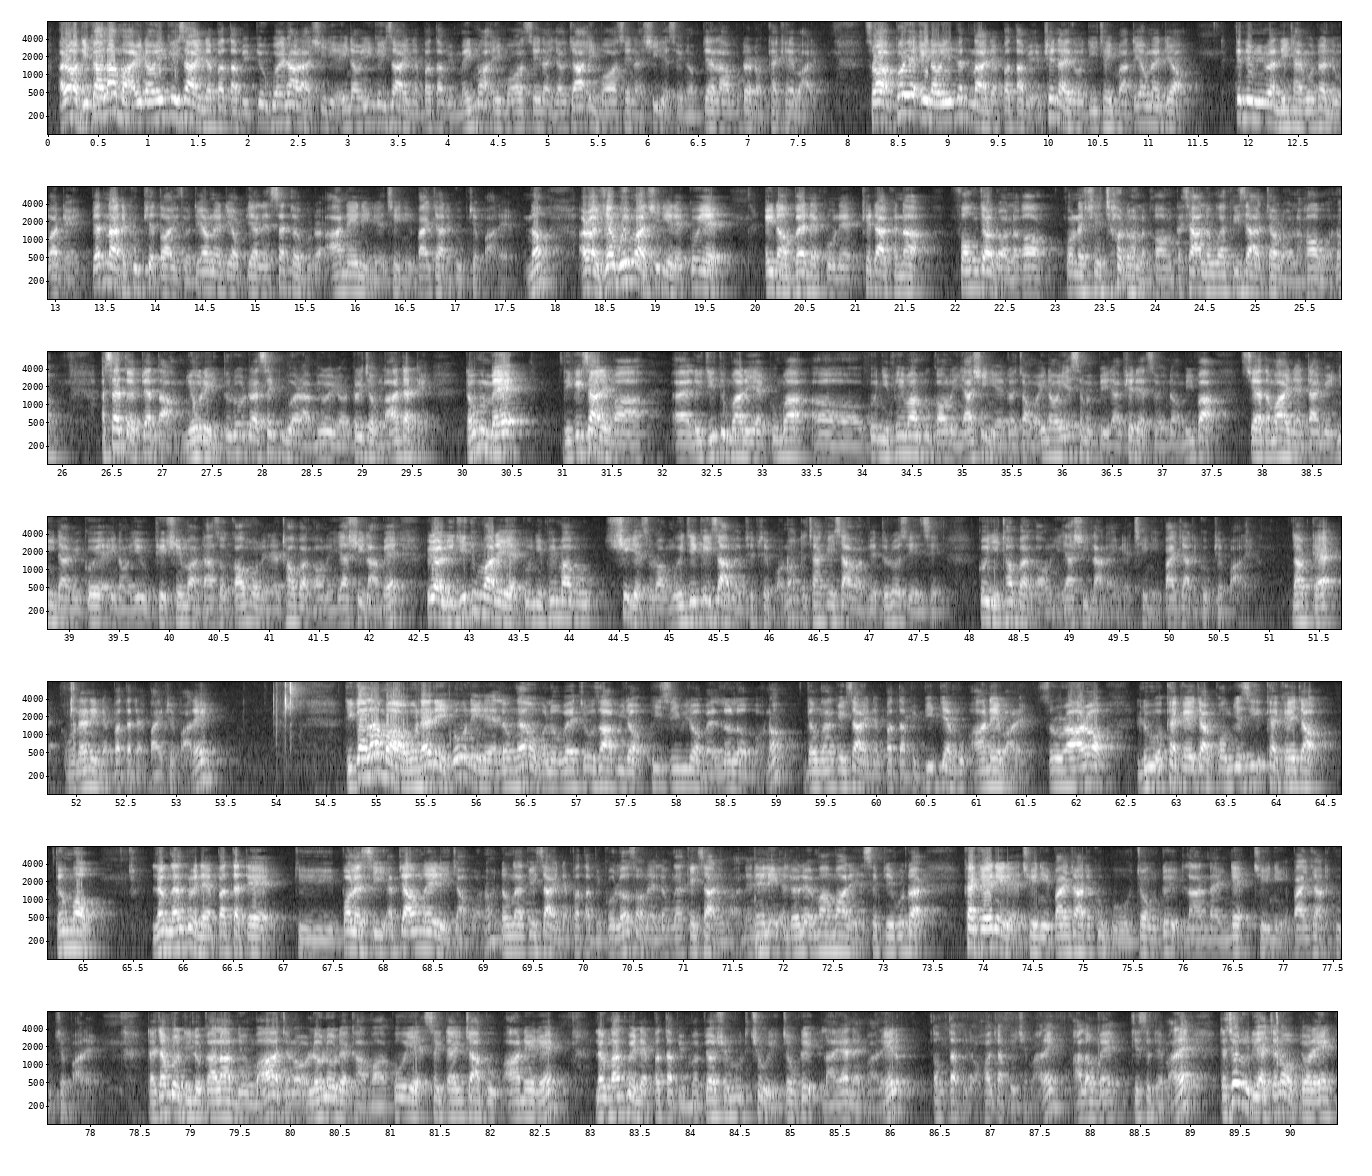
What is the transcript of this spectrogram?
အဲ့တော့ဒီကာလမှာအိမ်တော်ကြီးကိစ္စတွေနဲ့ပတ်သက်ပြီးပြုတ်ကွဲထားတာရှိတယ်အိမ်တော်ကြီးကိစ္စတွေနဲ့ပတ်သက်ပြီးမိန်းမအိမ်မောဆင်းတာယောက်ျားအိမ်မောဆင်းတာရှိတယ်ဆိုရင်တော့ပြန်လာဖို့အတွက်တော့ခက်ခဲပါတယ်ဆိုတော့ကိုယ့်ရဲ့အိမ်တော်ကြီးပြဿနာနဲ့ပတ်သက်ပြီးအဖြစ်နိုင်ဆုံးဒီချိန်မှာတယောက်နဲ့တယောက် တင်းတင်းမြတ်မြတ်နေထိုင်ဖို့အတွက်လိုအပ်တယ်ပြဿနာတစ်ခုဖြစ်သွားပြီဆိုတယောက်နဲ့တယောက်ပြန်လည်ဆက်သွယ်ဖို့အတွက်အားနည်းနေတဲ့အချိန်တွေပိုင်းခြားတစ်ခုဖြစ်ပါတယ်เนาะအဲ့တော့ရက်ဝေးမှာရှိနေတဲ့ကိုယ့်ရဲ့အိမ်တော်ဘက်နဲ့ကိုယ်နဲ့ခေတ္တခဏဖုန်းကြောက်တော့၎င်း connection ကြောက်တော့၎င်းတခြားလုပ်ငန်းကိစ္စကြောက်တော့၎င်းပေါ့နော်အဆက်အသွယ်ပြတ်တာမျိုးတွေသူတို့အတွက်စိတ်ပူရတာမျိုးတွေတော့တွေ့ကြုံလာတတ်တယ်ဒါပေမဲ့ဒီကိစ္စတွေမှာ အဲလူကြီးသူမတွေရဲ့ကုမအော်ကိုညီဖေးမမှုကောင်းတွေရရှိနေတဲ့အတွက်ကြောင့်အိမ်တော်ရေးအဆင်မပြေတာဖြစ်တယ်ဆိုရင်တော့မိဘဆရာသမားတွေနဲ့တိုင်ပင်ညှိနှိုင်းပြီးကိုယ့်ရဲ့အိမ်တော်ရေးကိုဖြည့်ရှင်းမှဒါဆိုကောင်းမွန်နေတဲ့ထောက်ပံ့ကောင်းတွေရရှိလာမယ်ပြီးတော့လူကြီးသူမတွေရဲ့ကုညီဖေးမမှုရှိတယ်ဆိုတော့ငွေကြေးကိစ္စပဲဖြစ်ဖြစ်ပေါ့နော်တခြားကိစ္စပဲဖြစ်သူတို့စီအချင်းကိုညီထောက်ပံ့ကောင်းတွေရရှိလာနိုင်တဲ့အချိန်ဒီပိုင်းခြားတစ်ခုဖြစ်ပါတယ်နောက်ထပ်ဝန်ထမ်းတွေနဲ့ပတ်သက်တဲ့အပိုင်းဖြစ်ပါတယ် ဒီကာလမှာဝန်ထမ်းတွေကိုယ့်အနေနဲ့လုပ်ငန်းကိုဘယ်လိုပဲစူးစမ်းပြီးတော့ PC ပြီးတော့ပဲလုပ်လို့ပေါ့နော်လုပ်ငန်းကိစ္စတွေနဲ့ပတ်သက်ပြီးပြည့်ပြတ်မှုအားနေပါတယ်ဆိုတော့ကတော့လူအခက်အခဲကြောင့်ကုန်ပစ္စည်းအခက်အခဲကြောင့်သို့မဟုတ်လုပ်ငန်းခွင်နဲ့ပတ်သက်တဲ့ဒီ policy အပြောင်းအလဲတွေကြောင့်ပေါ့နော်လုပ်ငန်းကိစ္စတွေနဲ့ပတ်သက်ပြီးကိုလှုပ်ဆောင်တဲ့လုပ်ငန်းကိစ္စတွေမှာနည်းနည်းလေးအလွယ်လွယ်အမှားမှားတွေအဆင်ပြေဖို့အတွက်ခက်ခဲနေတဲ့အခြေအနေပိုင်းခြားတစ်ခုကိုကြုံတွေ့လာနိုင်တဲ့အခြေအနေအပိုင်းခြားတစ်ခုဖြစ်ပါတယ် ဒါကြောင့်မလို့ဒီလိုကာလမျိုးမှာကျွန်တော်အလုပ်လုပ်တဲ့အခါမှာကိုယ့်ရဲ့စိတ်တိုင်းကြမှုအားနေတဲ့လုပ်ငန်းခွင်နဲ့ပတ်သက်ပြီးမပျော်ရွှင်မှုတချို့တွေကြုံတွေ့လာရနိုင်ပါတယ်လို့သုံးသပ်ပြီးတော့ဟောကြားပေးချင်ပါတယ်အားလုံးပဲကျေးဇူးတင်ပါတယ်တချို့လူတွေကကျွန်တော်ပြောတယ်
